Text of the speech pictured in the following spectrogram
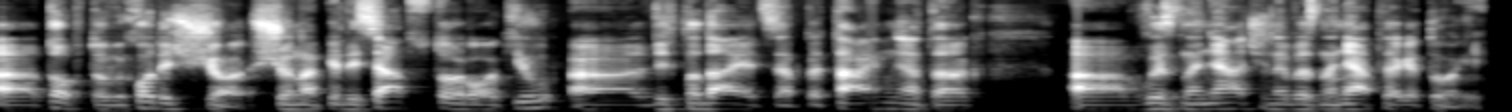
А, тобто, виходить, що що на 50-100 років а, відкладається питання так. Визнання чи невизнання територій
